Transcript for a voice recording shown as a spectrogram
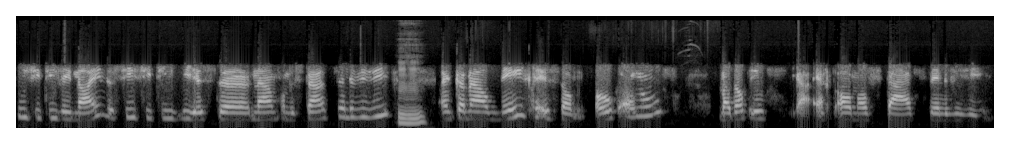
CCTV 9. De CCTV is de naam van de staatstelevisie. Mhm. En kanaal 9 is dan ook Engels. Maar dat is ja, echt allemaal staatstelevisie.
